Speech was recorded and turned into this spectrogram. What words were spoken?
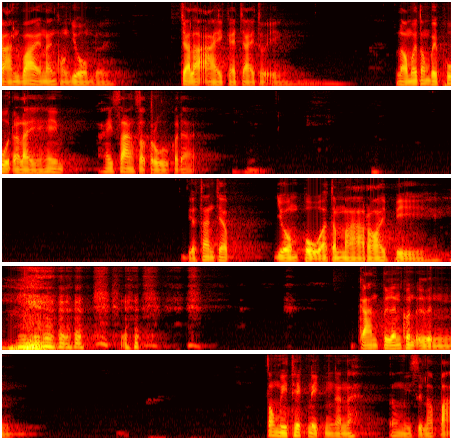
การไหว้นั้นของโยมเลย จะละอายแก่ใจตัวเอง เราไม่ต้องไปพูดอะไรให้ให้สร้างศัตรูก็ได้ เดี๋ยวท่านจะโยมปู่อาตมาร้อยปี การเตือนคนอื่น ต้องมีเทคนิคเหมือนกันนะ ต้องมีศิลปะ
